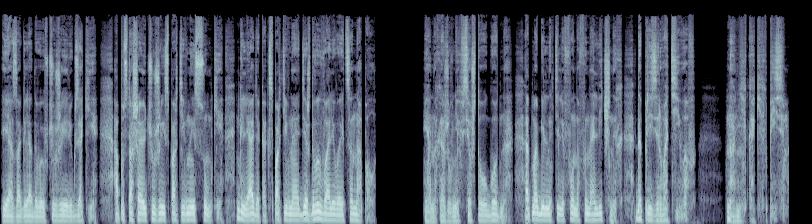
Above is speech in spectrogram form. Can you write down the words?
Я заглядываю в чужие рюкзаки, опустошаю чужие спортивные сумки, глядя, как спортивная одежда вываливается на пол. Я нахожу в них все, что угодно, от мобильных телефонов и наличных до презервативов. Но никаких писем,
